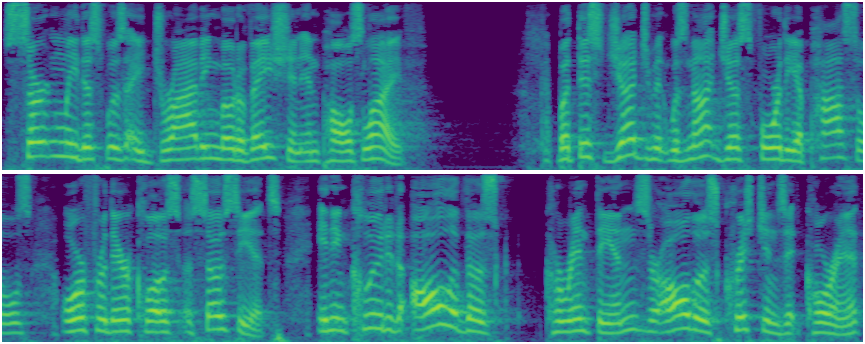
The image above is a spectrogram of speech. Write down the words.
Certainly, this was a driving motivation in Paul's life. But this judgment was not just for the apostles or for their close associates. It included all of those Corinthians or all those Christians at Corinth.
